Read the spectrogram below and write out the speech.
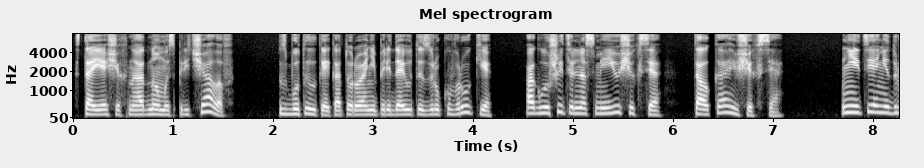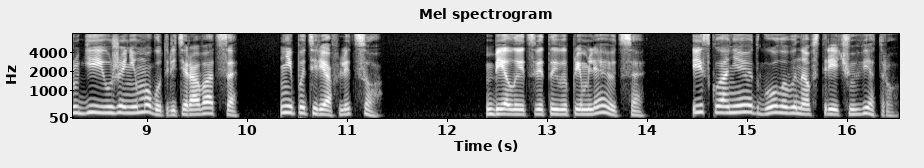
стоящих на одном из причалов, с бутылкой, которую они передают из рук в руки, оглушительно смеющихся, толкающихся. Ни те, ни другие уже не могут ретироваться, не потеряв лицо. Белые цветы выпрямляются и склоняют головы навстречу ветру.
